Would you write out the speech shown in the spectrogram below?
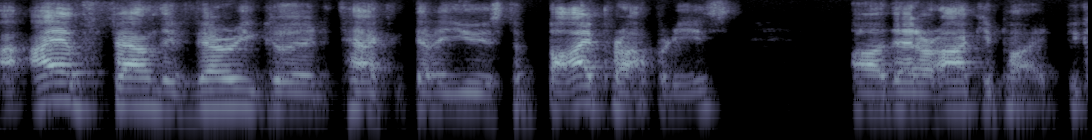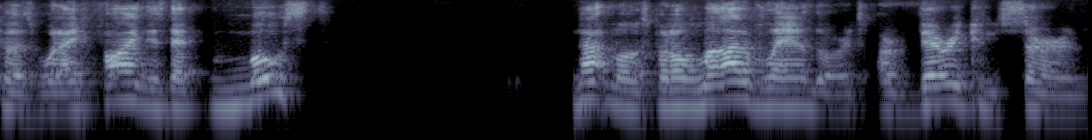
I, I have found a very good tactic that I use to buy properties uh, that are occupied because what I find is that most, not most, but a lot of landlords are very concerned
